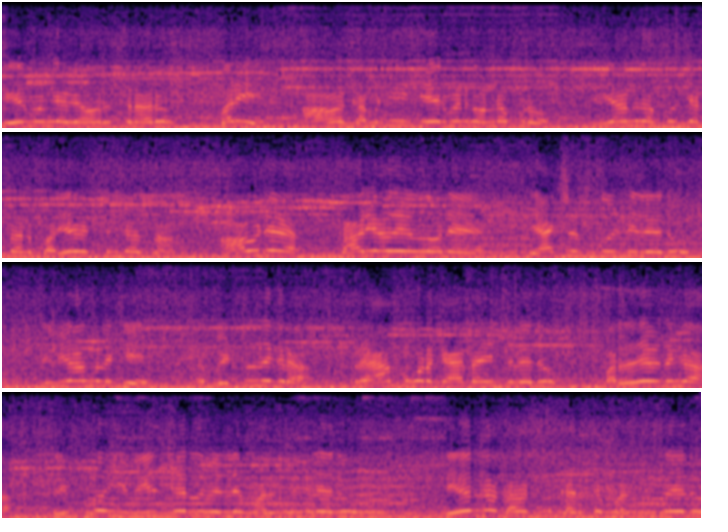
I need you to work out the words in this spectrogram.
చైర్మన్గా వ్యవహరిస్తున్నారు. మరి ఆమె కమిటీ చైర్మన్గా ఉన్నప్పుడు దివ్యాంగుల హక్కుల చట్టాన్ని పర్యవేక్షించాల్సిన ఆవిడ కార్యాలయంలోనే యాక్సెసిబిలిటీ లేదు. దివ్యాంగులకి మెట్ల దగ్గర ర్యాంప్ కూడా కేటాయించలేదు. మరి అదేవిధంగా లిఫ్ట్లో ఈ వీల్ చైర్లు వెళ్ళే పరిస్థితి లేదు. నేరుగా కలెక్టర్ కలిసే పరిస్థితి లేదు.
